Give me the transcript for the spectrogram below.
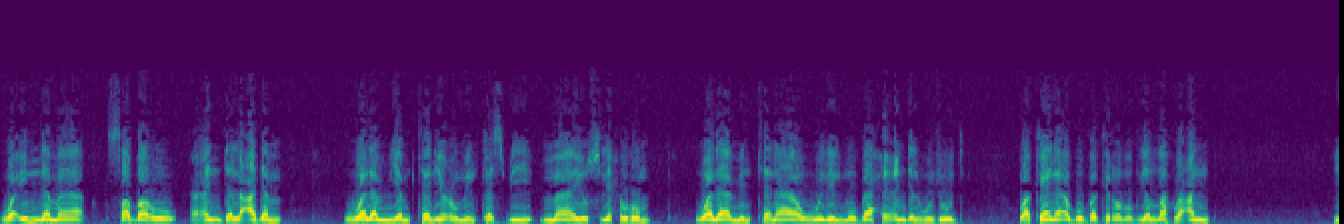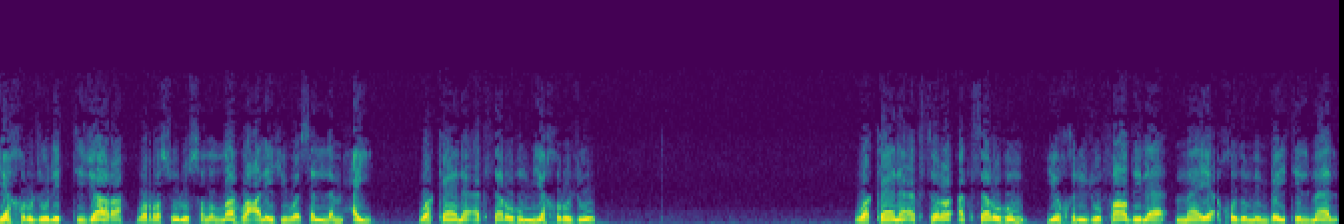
وإنما صبروا عند العدم. ولم يمتنعوا من كسب ما يصلحهم ولا من تناول المباح عند الوجود. وكان أبو بكر رضي الله عنه يخرج للتجارة والرسول صلى الله عليه وسلم حي وكان أكثرهم يخرج وكان أكثر أكثرهم يخرج فاضل ما يأخذ من بيت المال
